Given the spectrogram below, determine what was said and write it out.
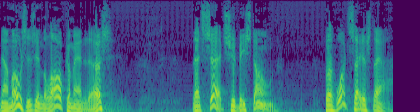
Now Moses in the law commanded us that such should be stoned. But what sayest thou?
